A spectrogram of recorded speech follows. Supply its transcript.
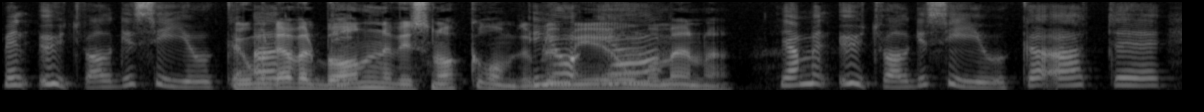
Men utvalget sier jo ikke Jo, men Det er vel barna vi snakker om? Det blir jo, mye ja, om og men her. Ja, men Utvalget sier jo ikke at uh,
